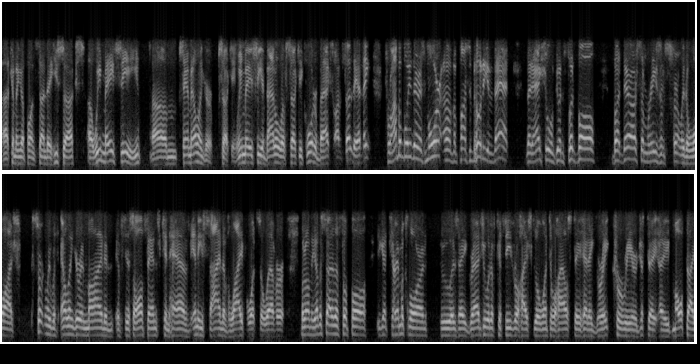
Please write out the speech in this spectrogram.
uh, coming up on Sunday. He sucks. Uh, we may see um, Sam Ehlinger sucking. We may see a battle of sucky quarterbacks on Sunday. I think probably there is more of a possibility of that than actual good football, but there are some reasons certainly to watch. Certainly with Ehlinger in mind, and if this offense can have any sign of life whatsoever. But on the other side of the football, you got Terry McLaurin, who was a graduate of Cathedral High School, went to Ohio State, had a great career, just a, a multi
